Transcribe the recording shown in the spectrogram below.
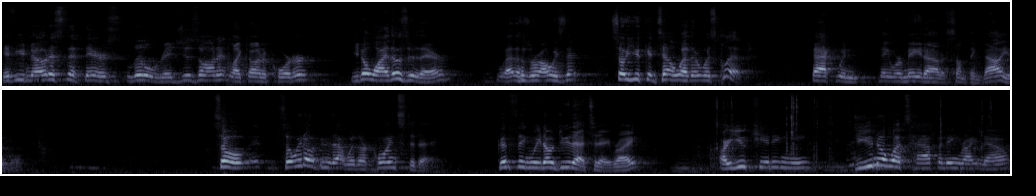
if you notice that there's little ridges on it, like on a quarter, you know why those are there? Why those were always there? So you could tell whether it was clipped back when they were made out of something valuable. So, so we don't do that with our coins today. Good thing we don't do that today, right? Are you kidding me? Do you know what's happening right now?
